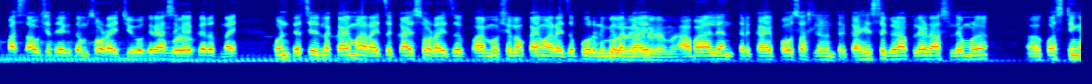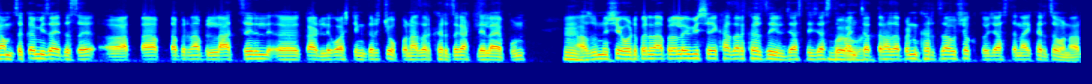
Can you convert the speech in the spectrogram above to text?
पाच सहा औषधं एकदम सोडायची वगैरे असं. काय करत नाही कोणत्या स्टेजला काय मारायचं काय सोडायचं अमावश्याला काय मारायचं पौर्णिमेला काय. आबाळ आल्यानंतर काय पाऊस असल्यानंतर काय हे सगळं आपल्याकडे असल्यामुळं कॉस्टिंग आमचं कमी जाय तसं आता आतापर्यंत आपल्याला आजचे काढले कॉस्टिंग तर चोपन्न हजार खर्च घातलेला आहे आपण. अजून शेवटपर्यंत आपल्याला वीस एक हजार खर्च येईल. जास्तीत जास्त. पंच्याहत्तर हजार पर्यंत खर्च जाऊ शकतो. जास्त नाही खर्च होणार.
